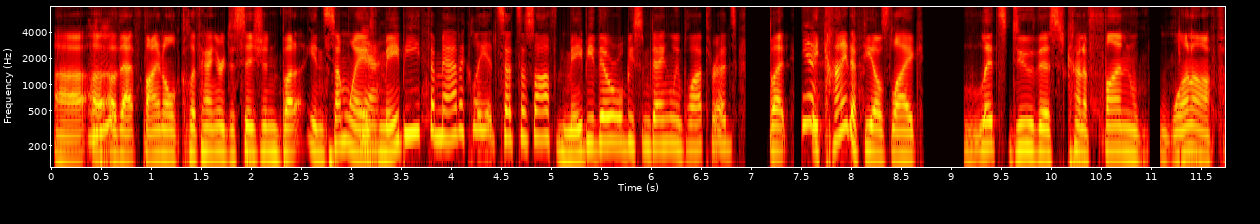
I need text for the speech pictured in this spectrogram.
Uh, Mhm. of that final cliffhanger decision, but in some ways, Yeah. maybe thematically it sets us off. Maybe there will be some dangling plot threads, but Yeah. it kind of feels like let's do this kind of fun one-off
